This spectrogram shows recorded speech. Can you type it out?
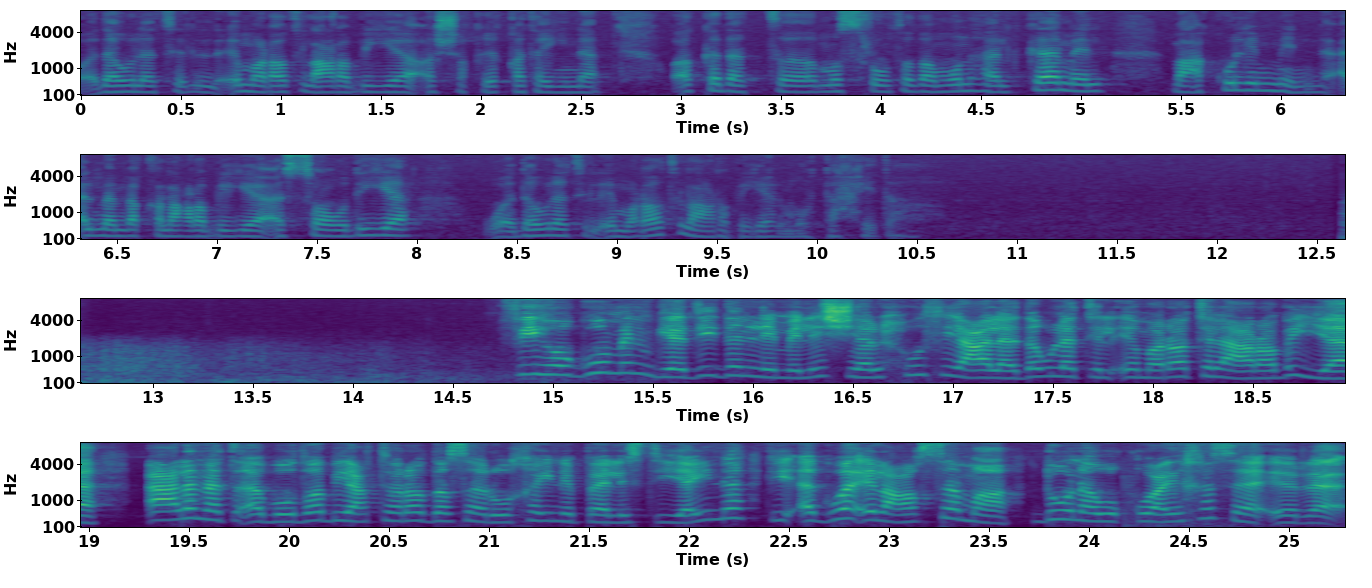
ودولة الإمارات العربية الشقيقتين. وأكدت مصر تضامنها الكامل مع كل من المملكة العربية السعودية ودولة الإمارات العربية المتحدة. في هجوم جديد لميليشيا الحوثي على دولة الإمارات العربية أعلنت أبو ظبي اعتراض صاروخين باليستيين في أجواء العاصمة دون وقوع خسائر.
